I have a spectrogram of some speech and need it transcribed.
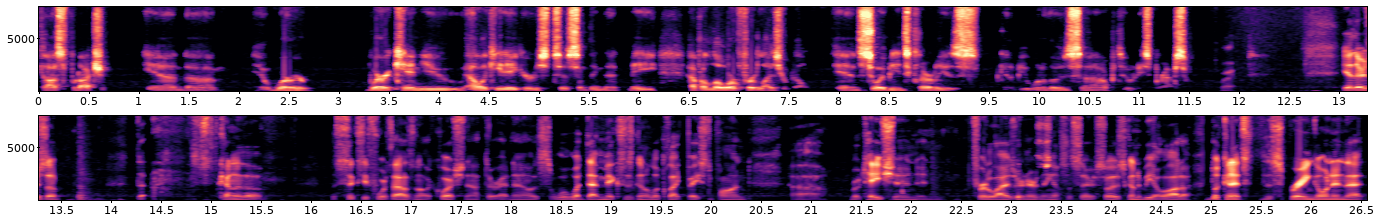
cost of production and uh, you know, where where can you allocate acres to something that may have a lower fertilizer bill. And soybeans clearly is going to be one of those uh, opportunities, perhaps. Right. Yeah, there's a the, kind of the the sixty-four thousand dollar question out there right now is what that mix is going to look like based upon uh, rotation and fertilizer and everything else that's there. So there's going to be a lot of looking at the spring going in that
